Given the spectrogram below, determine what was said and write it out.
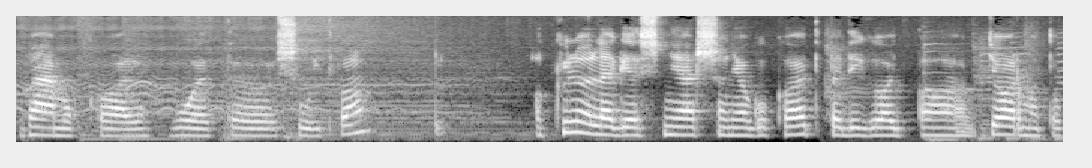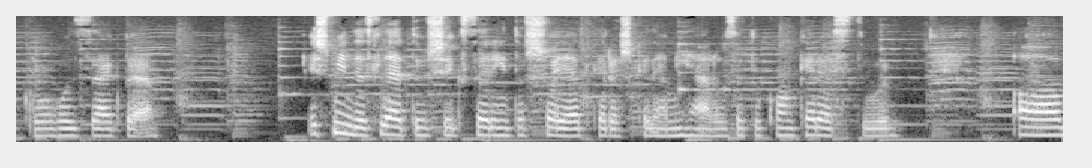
vámokkal volt sújtva, a különleges nyersanyagokat pedig a, a gyarmatokról hozzák be. És mindezt lehetőség szerint a saját kereskedelmi hálózatukon keresztül. A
